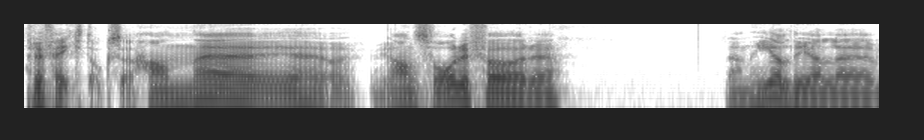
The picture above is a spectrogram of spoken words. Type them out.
prefekt också. Han eh, är ansvarig för eh, en hel del eh,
